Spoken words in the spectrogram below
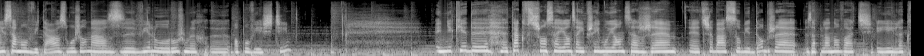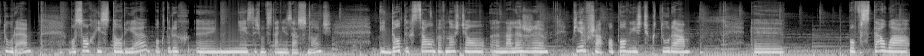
niesamowita, złożona z wielu różnych opowieści. Niekiedy tak wstrząsająca i przejmująca, że e, trzeba sobie dobrze zaplanować jej lekturę, bo są historie, po których e, nie jesteśmy w stanie zasnąć. I do tych z całą pewnością e, należy pierwsza opowieść, która e, powstała,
